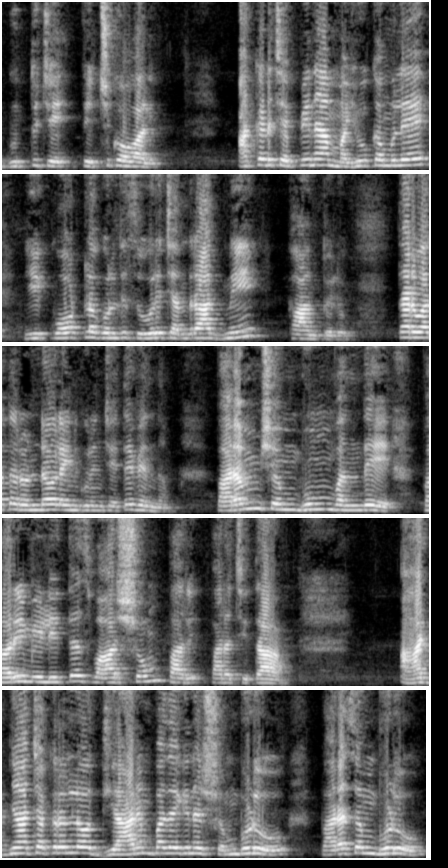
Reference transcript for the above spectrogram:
గుర్తు చే తెచ్చుకోవాలి. అక్కడ చెప్పిన మయూకములే ఈ కోట్ల కొలిది సూర్య చంద్రాగ్ని కాంతులు. తర్వాత రెండవ లైన్ గురించి అయితే విందాం. పరం శంభుం వందే పరిమిళిత స్వార్షం పరి పరచిత. ఆజ్ఞాచక్రంలో ధ్యానింపదగిన శంభుడు పరశంభుడు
